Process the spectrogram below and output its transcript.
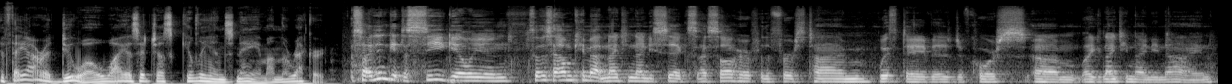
If they are a duo, why is it just Gillian's name on the record? So I didn't get to see Gillian. So this album came out in 1996. I saw her for the first time with David, of course, um, like 1999.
